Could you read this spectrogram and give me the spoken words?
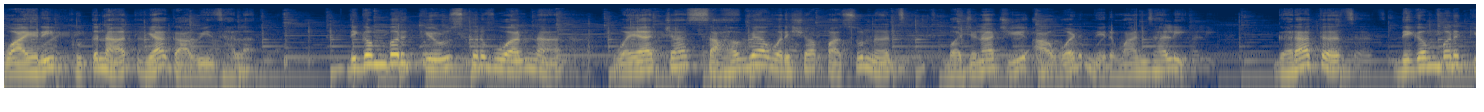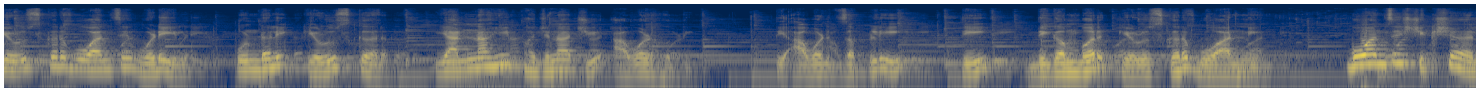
वायरी भूतनाथ या गावी झाला. दिगंबर केळुसकर बुवांना वयाच्या सहाव्या वर्षापासूनच भजनाची आवड निर्माण झाली. घरातच दिगंबर केळुसकर बुवांचे वडील पुंडलिक केळुसकर यांनाही भजनाची आवड होती. ती आवड जपली ती दिगंबर केळुसकर बुवांनी. बुवांचे शिक्षण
